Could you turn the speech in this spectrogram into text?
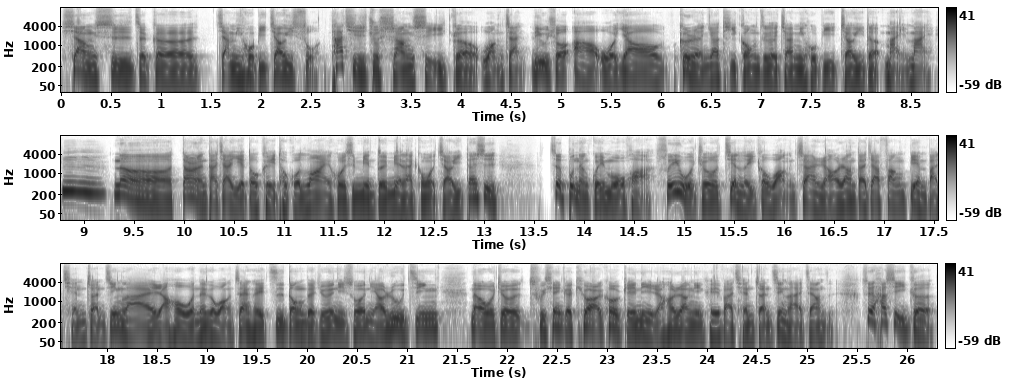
像是这个加密货币交易所，它其实就像是一个网站。例如说啊，我要个人要提供这个加密货币交易的买卖，嗯，那当然大家也都可以透过 Line 或是面对面来跟我交易，但是这不能规模化，所以我就建了一个网站，然后让大家方便把钱转进来，然后我那个网站可以自动的，就是你说你要入金，那我就出现一个 QR code 给你，然后让你可以把钱转进来这样子，所以它是一个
